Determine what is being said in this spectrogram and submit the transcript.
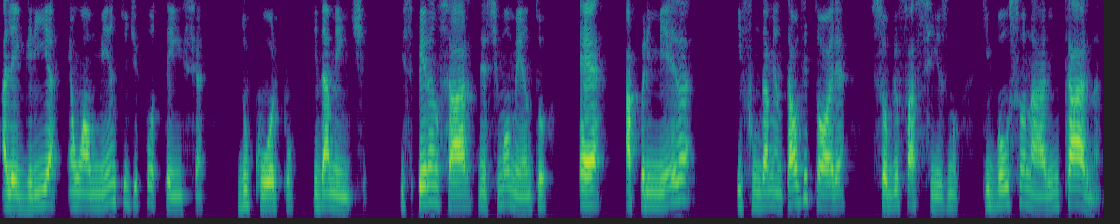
alegria é um aumento de potência do corpo e da mente. Esperançar, neste momento, é a primeira e fundamental vitória sobre o fascismo que Bolsonaro encarna,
